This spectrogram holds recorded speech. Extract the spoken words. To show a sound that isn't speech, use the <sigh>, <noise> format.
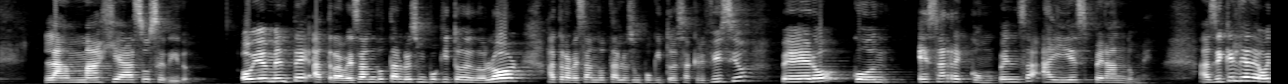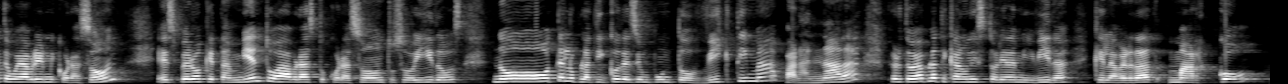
la magia ha sucedido. Obviamente atravesando tal vez un poquito de dolor, atravesando tal vez un poquito de sacrificio, pero con esa recompensa ahí esperándome. Así que el día de hoy te voy a abrir mi corazón. Espero que también tú abras tu corazón, tus oídos. No te lo platico desde un punto víctima, para nada, pero te voy a platicar una historia de mi vida que la verdad marcó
